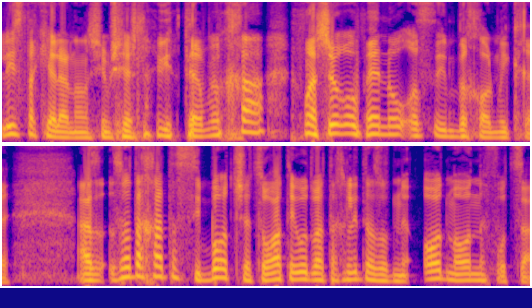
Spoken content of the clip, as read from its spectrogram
להסתכל על אנשים שיש להם יותר ממך, מה שרובנו עושים בכל מקרה. אז זאת אחת הסיבות שצורת הייעוד והתכלית הזאת מאוד מאוד נפוצה.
